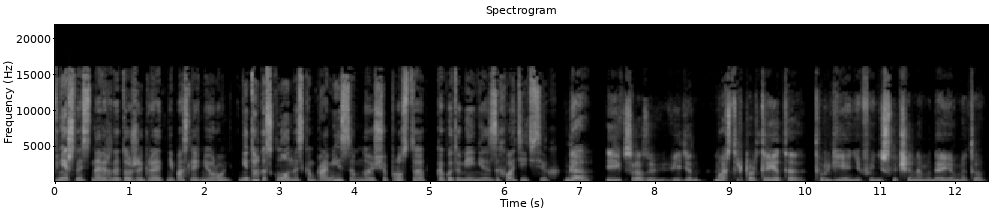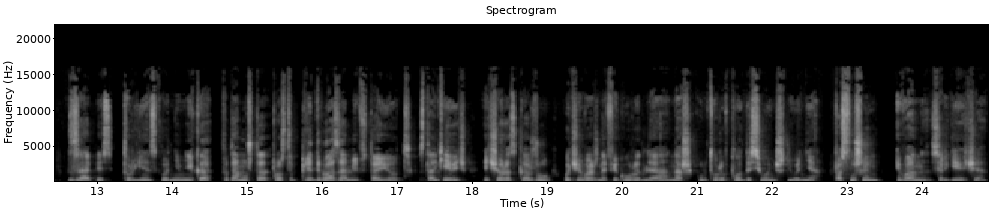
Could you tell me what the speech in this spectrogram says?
внешность, наверное, тоже играет не последнюю роль. Не только склонность к компромиссам, но еще просто какое-то умение захватить всех. Да, и сразу виден мастер портрета Тургенев, и не случайно мы даем эту запись Тургеневского дневника, потому что просто перед глазами встает Станкевич, еще раз скажу, очень важная фигура для нашей культуры вплоть до сегодняшнего дня. Послушаем Ивана Сергеевича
